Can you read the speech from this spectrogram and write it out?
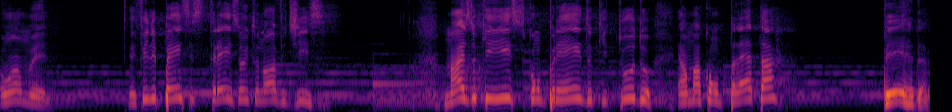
eu amo ele. Em Filipenses 3, 8, 9 diz: Mais do que isso, compreendo que tudo é uma completa perda.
